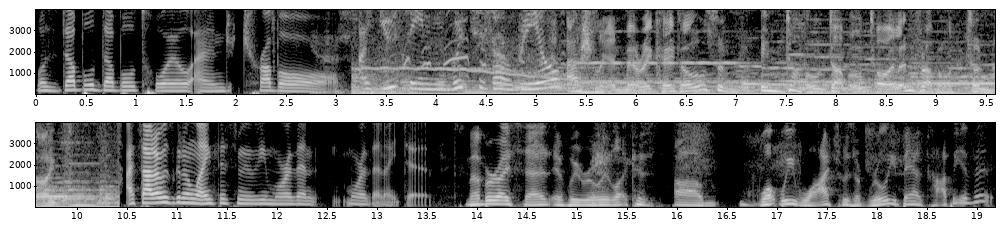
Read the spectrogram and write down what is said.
was Double Double Toil and Trouble. Yes. Are you saying witches are real? Ashley and Mary Kate Olsen in Double Double Toil and Trouble tonight. I thought I was going to like this movie more than more than I did. Remember, I said if we really like because um, what we watched was a really bad copy of it.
